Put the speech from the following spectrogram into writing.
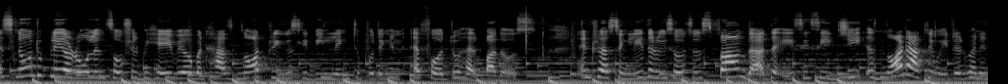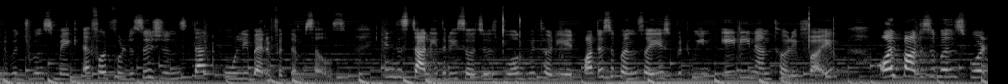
It's known to play a role in social behavior but has not previously been linked to putting in effort to help others. Interestingly, the researchers found that the ACCG is not activated when individuals make effortful decisions that only benefit themselves. In the study, the researchers worked with 38 participants aged between 18 and 35. All participants were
